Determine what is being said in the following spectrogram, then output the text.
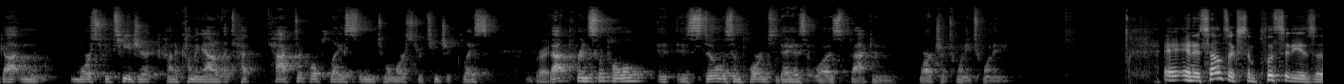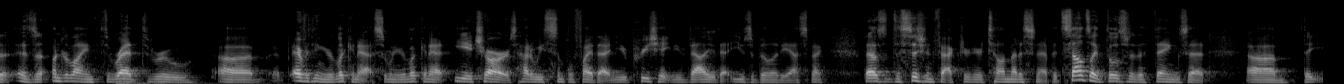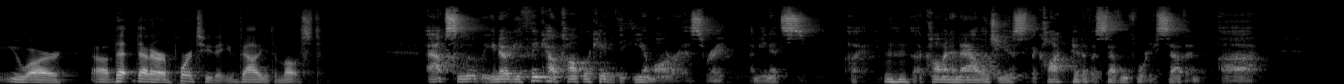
gotten more strategic, kind of coming out of the tactical place into a more strategic place. Right. That principle is still as important today as it was back in March of 2020. And, it sounds like simplicity is a is an underlying thread through uh, everything you're looking at. So when you're looking at EHRs, how do we simplify that? And you appreciate and you value that usability aspect. That was a decision factor in your telemedicine app. It sounds like those are the things that um, that you are uh, that that are important to you that you value the most? Absolutely. You know, you think how complicated the EMR is, right? I mean, it's uh, mm-hmm. a common analogy is the cockpit of a 747.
